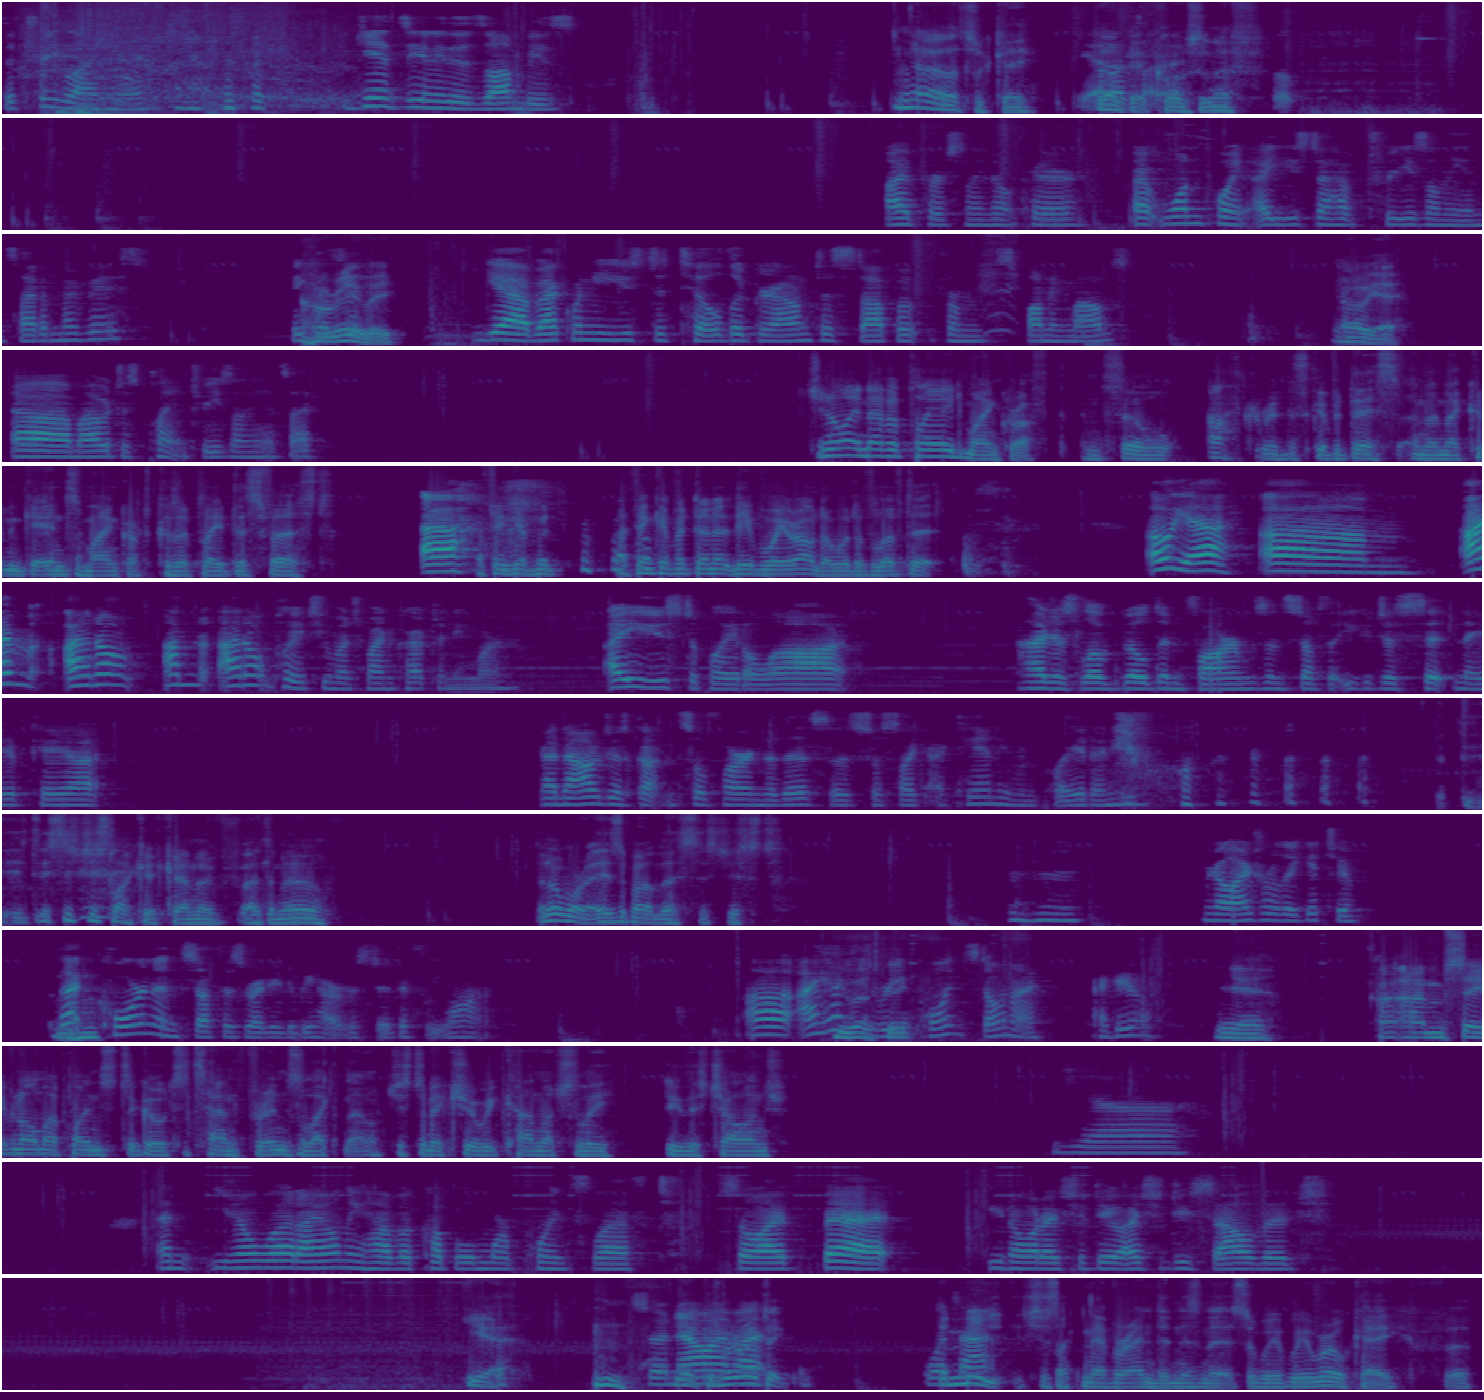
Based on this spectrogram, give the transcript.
the tree line here. you can't see any of the zombies. No, that's okay. Yeah, They'll that's get close enough. I personally don't care. At one point, I used to have trees on the inside of my base. Oh, it- really? yeah, back when you used to till the ground to stop it from spawning mobs. Oh, yeah. Um, I would just plant trees on the inside. Do you know I never played Minecraft until after I discovered this, and then I couldn't get into Minecraft because I played this first. Ah. I think if I'd, I think if I'd done it the other way around, I would have loved it. Oh yeah. Um, I'm. I don't. I'm. I don't play too much Minecraft anymore. I used to play it a lot. I just love building farms and stuff that you could just sit in AFK at. And now I've just gotten so far into this, it's just like I can't even play it anymore. This is just like a kind of I don't know. I don't know what it is about this. It's just Mm-hmm. No, I totally get you. That Mhm. corn and stuff is ready to be harvested if we want. Uh, I have three points, don't I? I do. yeah. I, I'm saving all my points to go to ten for intellect now, just to make sure we can actually do this challenge. Yeah. And you know what? I only have a couple more points left. So I bet, you know what I should do? I should do salvage. Yeah. So yeah, I'm. Okay- the What's that? meat is just like never ending, isn't it? So we we were okay for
